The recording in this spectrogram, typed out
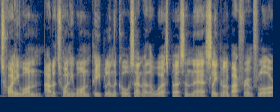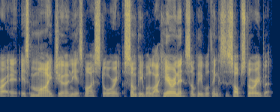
21 out of 21 people in the call center, the worst person there, sleeping on a bathroom floor, right? It's my journey, it's my story. Some people like hearing it, some people think it's a sob story, but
